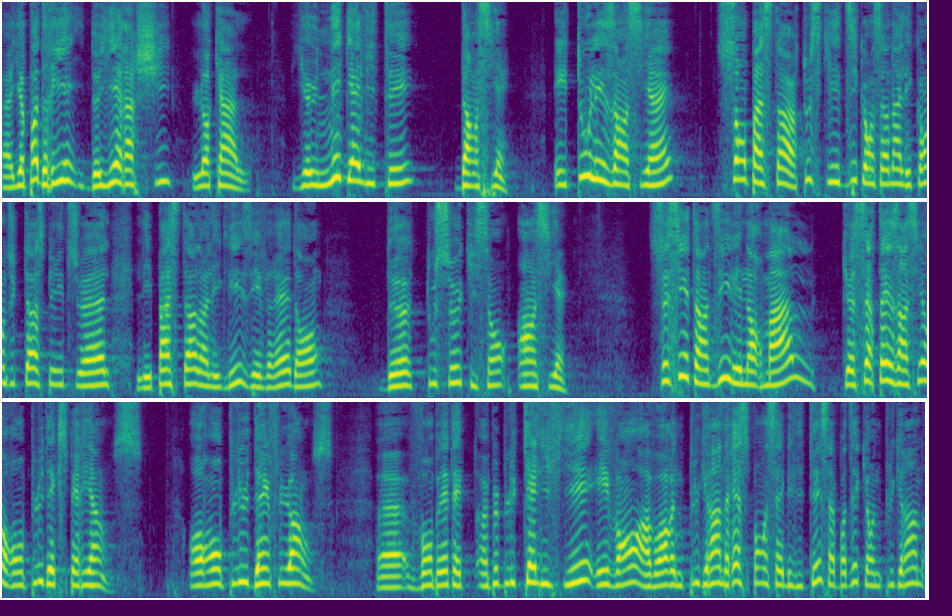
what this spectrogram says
Euh, il n'y a pas de hiérarchie locale. Il y a une égalité d'anciens. Et tous les anciens son pasteur. Tout ce qui est dit concernant les conducteurs spirituels, les pasteurs dans l'Église est vrai donc de tous ceux qui sont anciens. Ceci étant dit, il est normal que certains anciens auront plus d'expérience, auront plus d'influence, euh, vont peut-être être un peu plus qualifiés et vont avoir une plus grande responsabilité. Ça ne veut pas dire qu'ils ont une plus grande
